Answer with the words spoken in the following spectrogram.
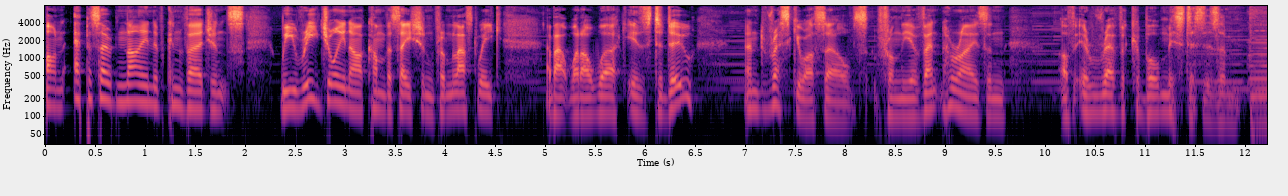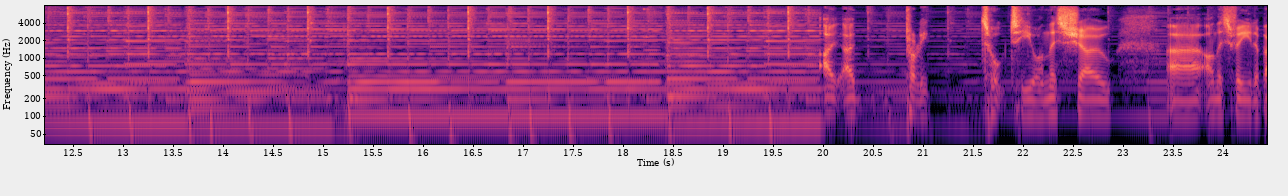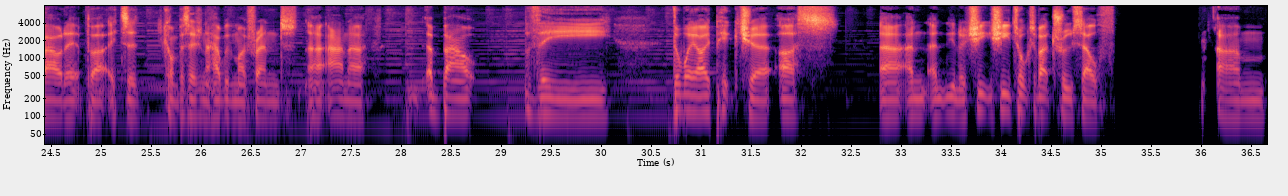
On episode 9 of Convergence, we rejoin our conversation from last week about what our work is to do and rescue ourselves from the event horizon of irrevocable mysticism. I, I probably talked to you on this show, uh, on this feed about it, but it's a conversation I had with my friend uh, Anna about the the way I picture us, uh, and and you know she she talks about true self, um,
